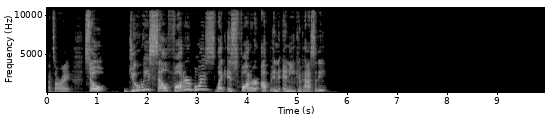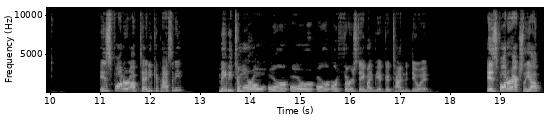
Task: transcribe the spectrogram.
That's all right. So, do we sell fodder, boys? Like, is fodder up in any capacity? Is fodder up to any capacity? Maybe tomorrow or or or or Thursday might be a good time to do it. Is fodder actually up?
